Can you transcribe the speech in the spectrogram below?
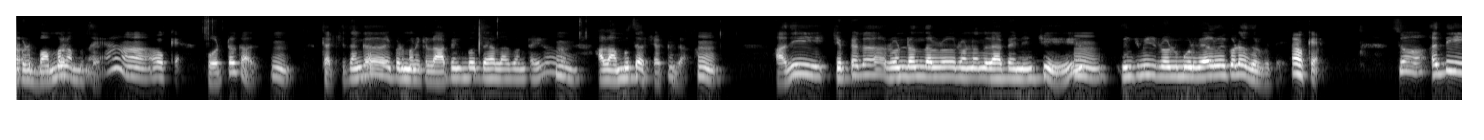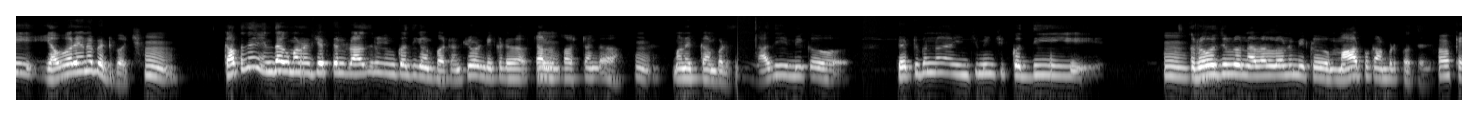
ఇప్పుడు బొమ్మలు అమ్ముతాయి. ఓకే. ఫోటో కాదు. ఖచ్చితంగా ఇప్పుడు మనకి లాపింగ్ బుద్ధ ఎలాగ ఉంటాయో అలా అమ్ముతారు చక్కగా. అది చెప్పాక రెండు వందలు రెండు వందల యాభై నుంచి. ఇంచుమించు రెండు మూడు వేలవి కూడా దొరుకుతాయి. ఓకే. సో అది ఎవరైనా పెట్టుకోవచ్చు. కాకపోతే ఇందాక మనం చెప్పిన రాజులు ఇంకొద్దిగా ఇంపార్టెంట్ చూడండి ఇక్కడ చాలా. స్పష్టంగా. మనకి కనపడుతుంది అది మీకు పెట్టుకున్న ఇంచుమించు కొద్ది. రోజులు నెలల్లోనే మీకు మార్పు కనపడిపోతుంది ఓకే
